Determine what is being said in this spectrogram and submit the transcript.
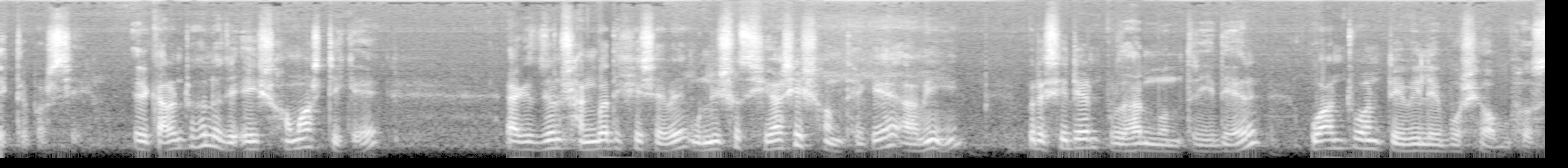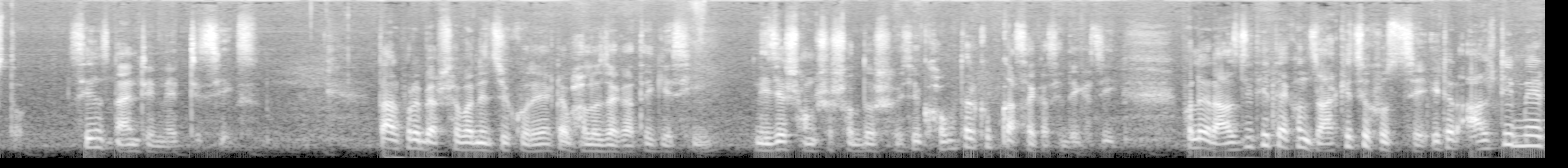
দেখতে পারছি। এর কারণটা হলো যে এই সমাজটিকে একজন সাংবাদিক হিসেবে উনিশশো ছিয়াশি সন থেকে আমি প্রেসিডেন্ট প্রধানমন্ত্রীদের ওয়ান টু ওয়ান টেবিলে বসে অভ্যস্ত সিন্স নাইনটিন এইটটি সিক্স তারপরে ব্যবসা বাণিজ্য করে একটা ভালো জায়গাতে গেছি, নিজের সংসদ সদস্য হয়েছি, ক্ষমতার খুব কাছাকাছি দেখেছি। ফলে রাজনীতিতে এখন যা কিছু হচ্ছে, এটার আলটিমেট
